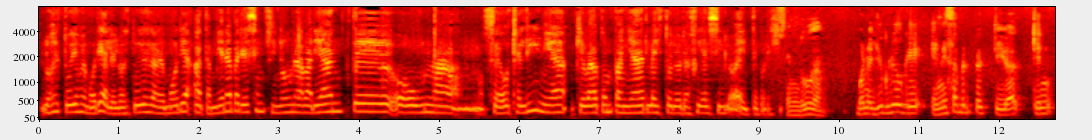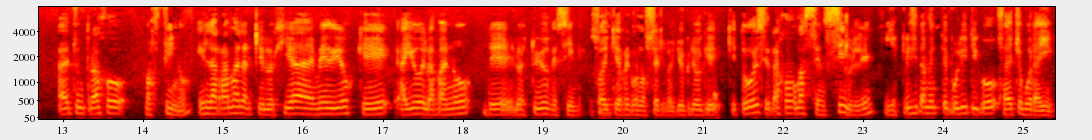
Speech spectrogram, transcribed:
los estudios memoriales. Los estudios de la memoria ah, también aparecen, sino una variante o una, no sé, otra línea que va a acompañar la historiografía del siglo XX, por ejemplo. Sin duda. Bueno, yo creo que en esa perspectiva, quien ha hecho un trabajo más fino en la rama de la arqueología de medios que ha ido de la mano de los estudios de cine. Eso hay que reconocerlo. Yo creo que, que todo ese trabajo más sensible y explícitamente político se ha hecho por ahí.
